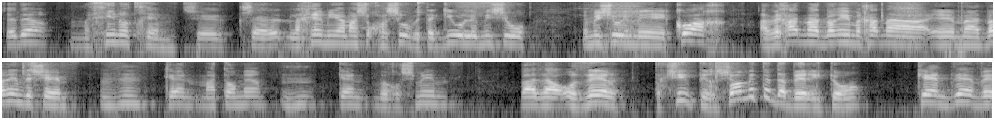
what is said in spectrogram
בסדר? מכין אתכם, שכשלכם יהיה משהו חשוב ותגיעו למישהו, למישהו עם אה, כוח, אז אחד מהדברים, אחד מה, אה, מהדברים זה ש... "מהמם, כן, מה אתה אומר? "מהמם, כן, ורושמים. ואז העוזר, תקשיב, תרשום ותדבר איתו. כן, זה, ו...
